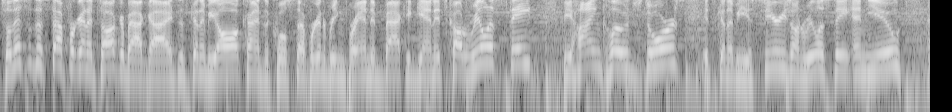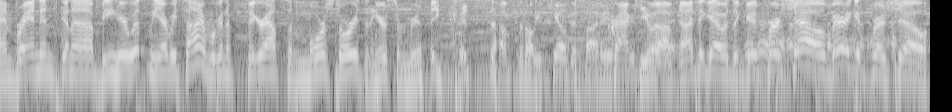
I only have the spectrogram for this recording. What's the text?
So this is the stuff we're going to talk about, guys. It's going to be all kinds of cool stuff. We're going to bring Brandon back again. It's called Real Estate Behind Closed Doors. It's going to be a series on real estate and you. And Brandon's going to be here with me every time. We're going to figure out some more stories and hear some really good stuff that'll We killed it, buddy. crack We you up. it. I think that was a good first show. Very good first show.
